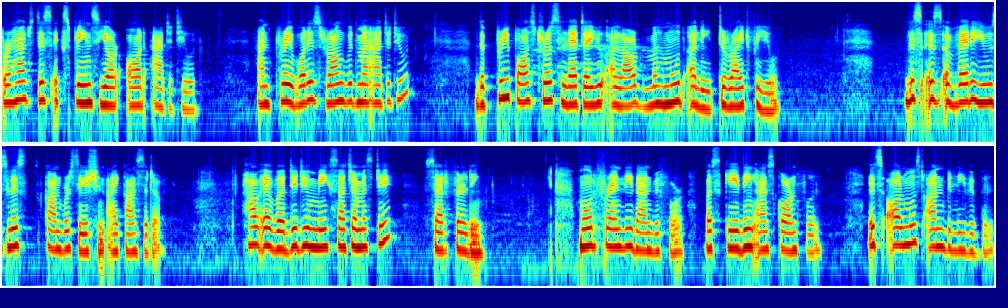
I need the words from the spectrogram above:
Perhaps this explains your odd attitude. And pray, what is wrong with my attitude? The preposterous letter you allowed Mahmoud Ali to write for you. This is a very useless conversation, I consider. However, did you make such a mistake? said Fielding, more friendly than before, but scathing and scornful. It's almost unbelievable.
